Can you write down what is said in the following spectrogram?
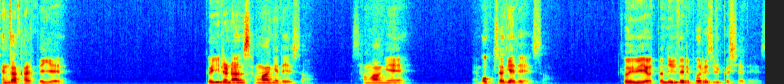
생각할 때에 그 일어난 상황에 대해서, 상황의 목적에 대해서, 그 위에 어떤 일들이 벌어질 것에 대해서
